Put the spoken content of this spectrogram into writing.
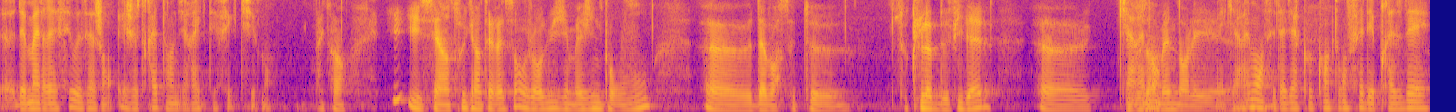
euh, de m'adresser aux agents. Et je traite en direct effectivement. D'accord. Et c'est un truc intéressant aujourd'hui, j'imagine, pour vous, euh, d'avoir euh, ce club de fidèles carrément. dans les. Mais carrément, c'est-à-dire que quand on fait des press day,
